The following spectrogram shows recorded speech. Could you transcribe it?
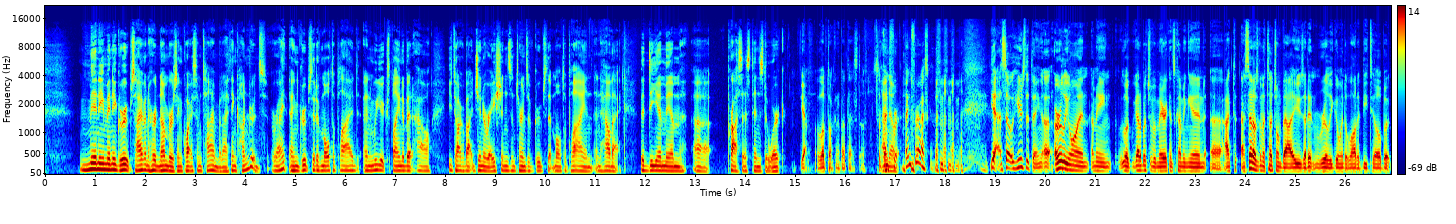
many, many groups. I haven't heard numbers in quite some time, but I think hundreds, right? And groups that have multiplied. And we explain a bit how you talk about generations in terms of groups that multiply and, and how that the DMM uh, process tends to work. Yeah, I love talking about that stuff. So thanks for thanks for asking. yeah, so here's the thing. Uh, early on, I mean, look, we got a bunch of Americans coming in. Uh, I, t- I said I was going to touch on values. I didn't really go into a lot of detail, but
